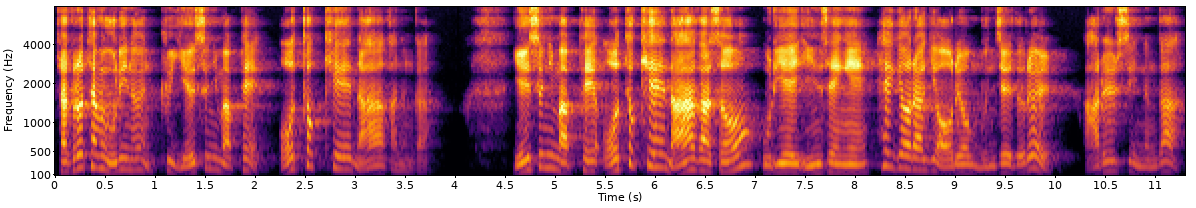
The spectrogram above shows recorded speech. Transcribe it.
자, 그렇다면 우리는 그 예수님 앞에 어떻게 나아가는가? 예수님 앞에 어떻게 나아가서 우리의 인생에 해결하기 어려운 문제들을 아뢰 수 있는가?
